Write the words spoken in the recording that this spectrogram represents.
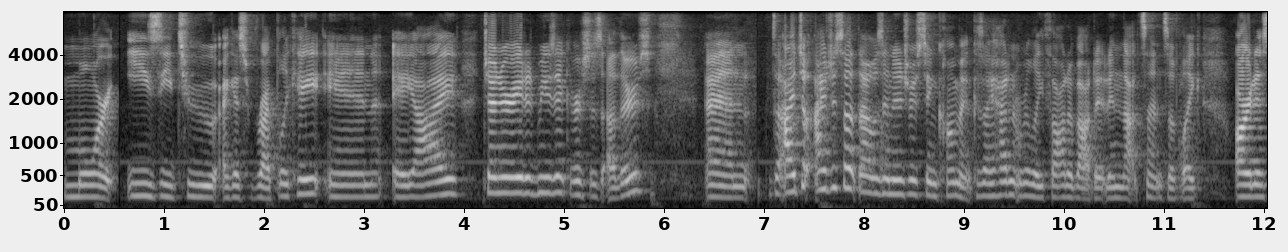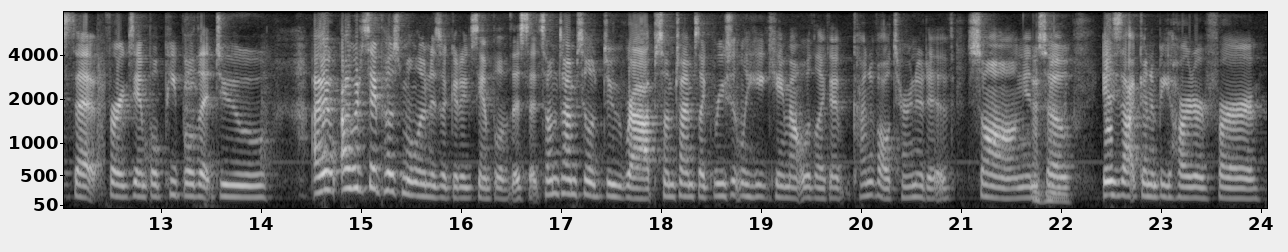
more easy to I guess replicate in AI generated music versus others? And so I, ju- I just thought that was an interesting comment because I hadn't really thought about it in that sense of like artists that, for example, people that do. I, I would say Post Malone is a good example of this. That sometimes he'll do rap. Sometimes, like recently, he came out with like a kind of alternative song. And so, mm-hmm. is that going to be harder for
